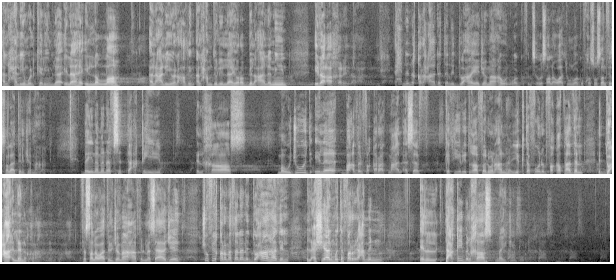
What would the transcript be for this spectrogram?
الحليم الكريم. لا إله إلا الله العلي العظيم. الحمد لله رب العالمين. إلى آخر الدعاء. إحنا نقرأ عادة الدعاء يا جماعة ونوقف نسوي صلوات ونوقف خصوصا في صلاة الجماعة. بينما نفس التعقيب الخاص موجود إلى بعض الفقرات مع الأسف كثير يتغافلون عنها يكتفون بفقط هذا الدعاء اللي نقرأ. في صلوات الجماعة في المساجد شوف يقرأ مثلا الدعاء هذه الأشياء المتفرعة من التعقيب الخاص ما يجيبون.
